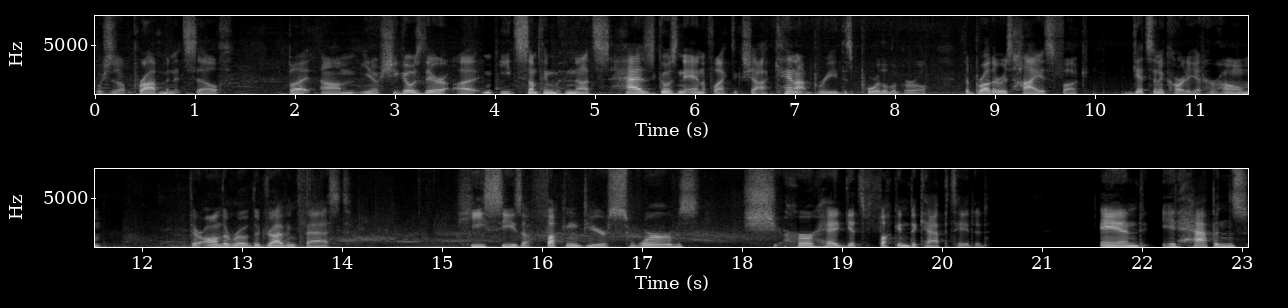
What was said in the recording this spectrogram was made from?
which is a problem in itself. But um, you know, she goes there, uh, eats something with nuts, has goes into anaphylactic shock, cannot breathe. This poor little girl. The brother is high as fuck. Gets in a car to get her home. They're on the road. They're driving fast. He sees a fucking deer, swerves. Sh- her head gets fucking decapitated. And it happens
